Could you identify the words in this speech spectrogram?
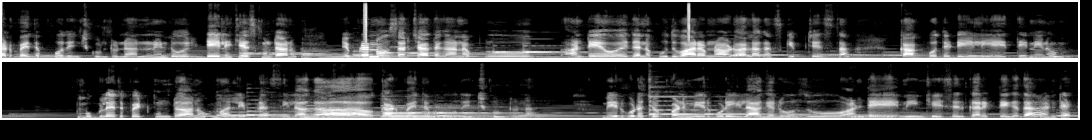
కడప అయితే పూజించుకుంటున్నాను. నేను డో డైలీ చేసుకుంటాను. ఎప్పుడన్నా ఒకసారి చేతగానప్పుడు అంటే ఏదైనా బుధవారం నాడు అలాగా స్కిప్ చేస్తా. కాకపోతే డైలీ అయితే నేను ముగ్గులు అయితే పెట్టుకుంటాను. మళ్ళీ ప్లస్ ఇలాగా కడప అయితే పూజించుకుంటున్నాను మీరు కూడా చెప్పండి మీరు కూడా ఇలాగే రోజు అంటే నేను చేసేది కరెక్టే కదా? అంటే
